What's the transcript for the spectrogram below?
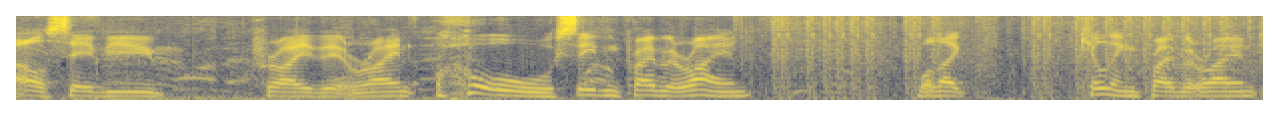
I'll save you, Private Ryan. Oh, saving Private Ryan. Well, like, killing Private Ryan.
